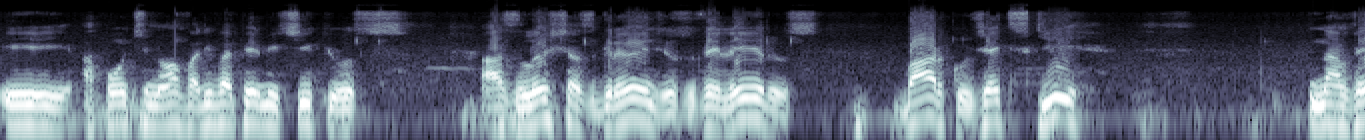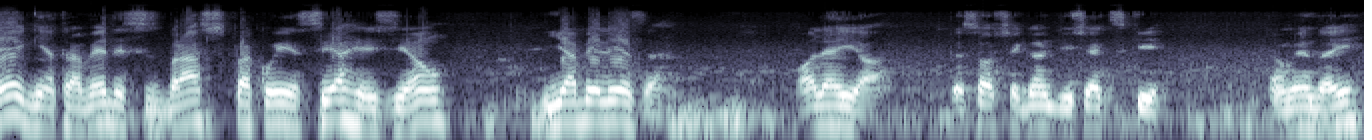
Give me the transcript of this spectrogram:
E a ponte nova ali vai permitir que os, as lanchas grandes, os veleiros, barcos, jet ski, naveguem através desses braços para conhecer a região e a beleza. Olha aí, ó, o pessoal chegando de jet ski. Estão vendo aí?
